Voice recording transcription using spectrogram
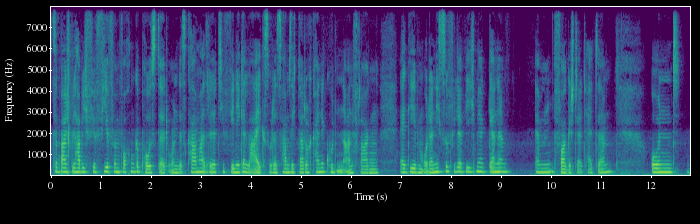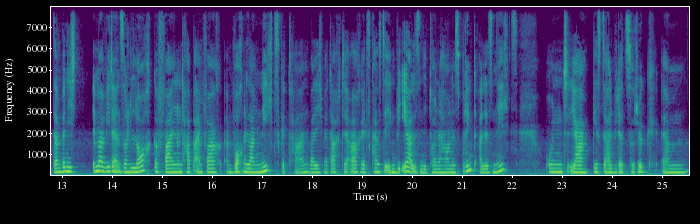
zum Beispiel habe ich für vier, fünf Wochen gepostet und es kamen halt relativ wenige Likes oder es haben sich dadurch keine Kundenanfragen ergeben oder nicht so viele, wie ich mir gerne ähm, vorgestellt hätte. Und dann bin ich immer wieder in so ein Loch gefallen und habe einfach wochenlang nichts getan, weil ich mir dachte, ach, jetzt kannst du irgendwie eh alles in die Tonne hauen, es bringt alles nichts. Und ja, gehst du halt wieder zurück ähm,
